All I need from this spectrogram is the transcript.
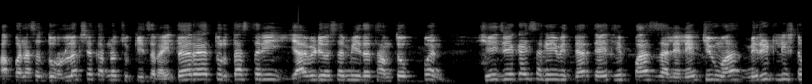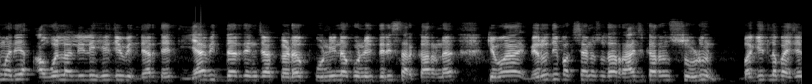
आपण असं दुर्लक्ष करणं चुकीचं राहील तर तुर्तास तरी या व्हिडिओचा मी इथं थांबतो पण हे जे काही सगळे विद्यार्थी आहेत हे पास झालेले किंवा मेरिट लिस्टमध्ये अव्वल आलेले हे जे विद्यार्थी आहेत या विद्यार्थ्यांच्याकडे कोणी ना कोणीतरी सरकारनं किंवा विरोधी पक्षानं सुद्धा राजकारण सोडून बघितलं पाहिजे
